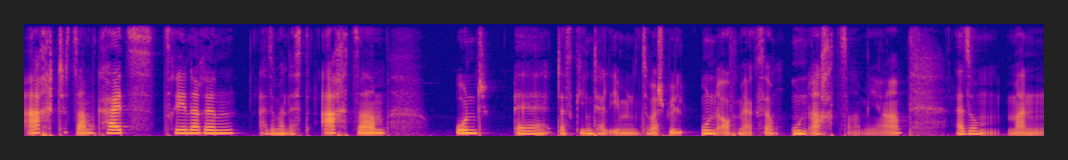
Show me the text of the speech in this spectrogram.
Achtsamkeitstrainerin, also man ist achtsam und äh, das Gegenteil eben zum Beispiel unaufmerksam, unachtsam, ja. Also man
